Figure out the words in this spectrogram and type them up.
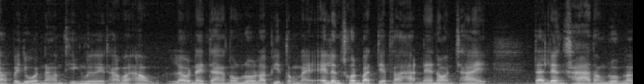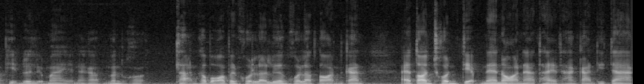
จับไปโยนน้าทิ้งเลยถามว่าเอ้าแล้วนายจ้างต้องร่วมรับผิดตรงไหนไอ้เรื่องชนบาดเจ็บสาหัสแน่นอนใช่ แต่เรื่องฆ่าต้องร่วมรับผิดด้วยหรือไม่นะครับ มันศาลเขาบอกว่าเป็นคนละเรื่องคนละตอนกันไอ้ตอนชนเจ็บแน่นอนนะในทางการที่จ้าง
